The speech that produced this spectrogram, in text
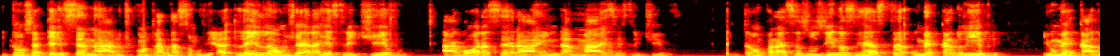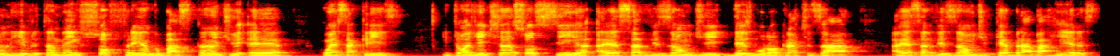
Então, se aquele cenário de contratação via leilão já era restritivo, agora será ainda mais restritivo. Então, para essas usinas resta o mercado livre. E o mercado livre também sofrendo bastante é, com essa crise. Então a gente se associa a essa visão de desburocratizar, a essa visão de quebrar barreiras.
